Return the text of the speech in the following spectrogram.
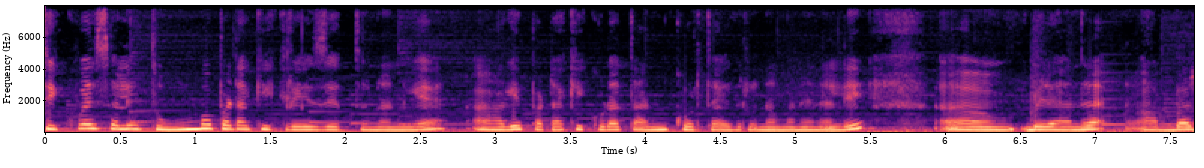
ಚಿಕ್ಕ ವಯಸ್ಸಲ್ಲಿ ತುಂಬ ಪಟಾಕಿ ಕ್ರೇಜ್ ಇತ್ತು ನನಗೆ. ಹಾಗೆ ಪಟಾಕಿ ಕೂಡ ತಂದು ಕೊಡ್ತಾಯಿದ್ರು ನಮ್ಮ ಮನೆಯಲ್ಲಿ. ಬೆಳೆ ಅಂದರೆ ಹಬ್ಬದ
